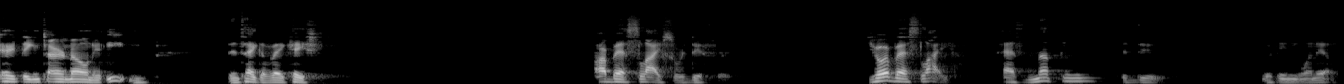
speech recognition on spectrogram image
everything turned on and eaten than take a vacation. Our best lives were different. Your best life has nothing to do with anyone else.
